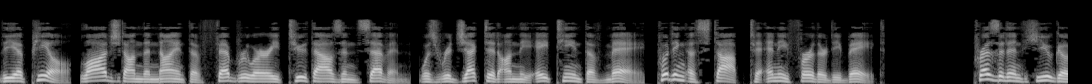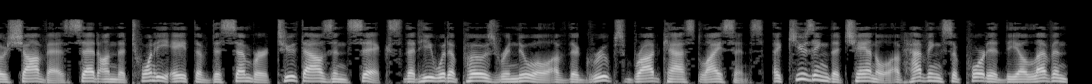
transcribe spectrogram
The appeal, lodged on 9 February 2007, was rejected on 18 May, putting a stop to any further debate. President Hugo Chavez said on 28 December 2006 that he would oppose renewal of the group's broadcast license, accusing the channel of having supported the 11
